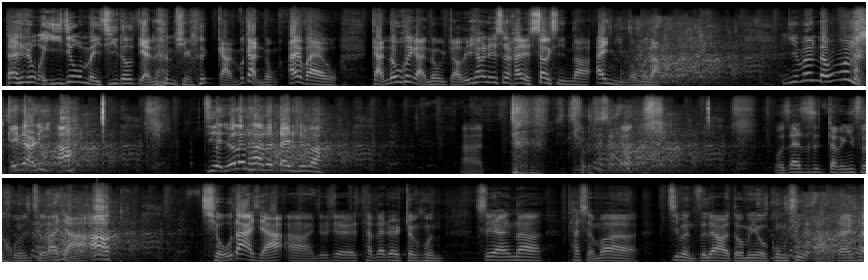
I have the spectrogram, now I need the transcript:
但是我依旧每期都点赞评论，感不感动？爱不爱我？感动会感动，找对象这事还得上心呐！爱你么么哒！你们能不能给点力啊？解决了他的单身吗？啊，我再次征一次婚，求大侠啊！求大侠啊！就是他在这征婚，虽然呢，他什么？基本资料都没有供述啊，但是他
